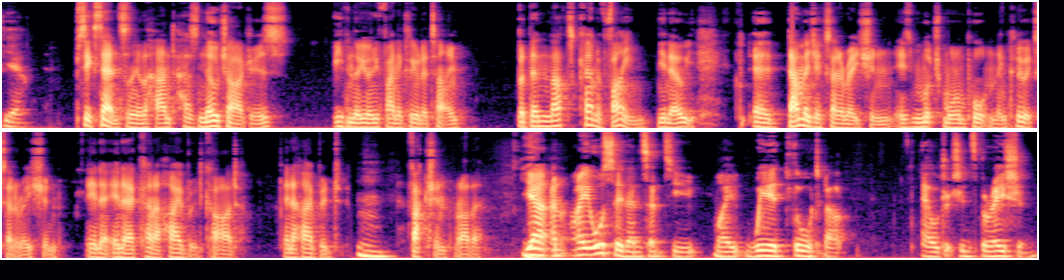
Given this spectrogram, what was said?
yeah. Sixth Sense, on the other hand, has no charges, even though you only find a clue at a time. But then that's kind of fine, you know. Uh, damage acceleration is much more important than clue acceleration in a in a kind of hybrid card, in a hybrid faction rather. Yeah, and I also then sent to you my weird thought about Eldritch Inspiration,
